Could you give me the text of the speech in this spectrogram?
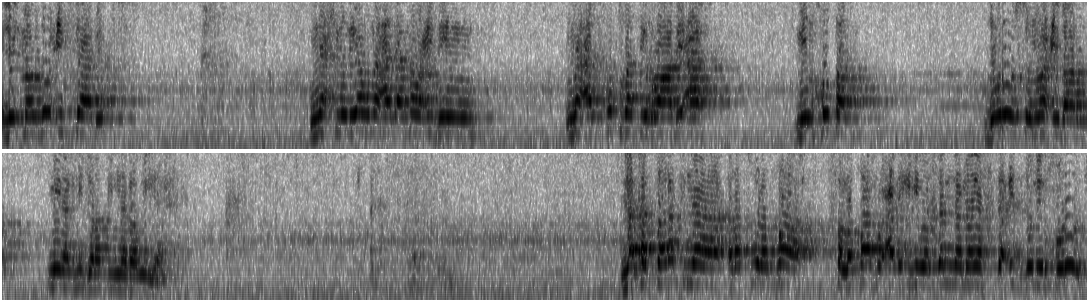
للموضوع السابق نحن اليوم على موعد مع الخطبة الرابعة من خطب دروس وعبر من الهجرة النبوية. لقد تركنا رسول الله صلى الله عليه وسلم يستعد للخروج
